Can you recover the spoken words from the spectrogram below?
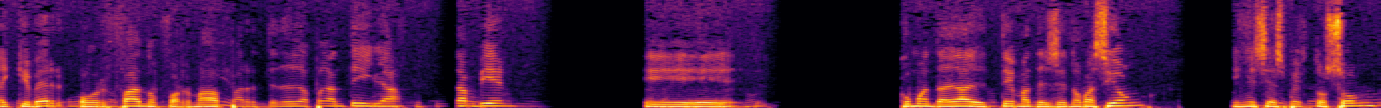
Hay que ver, Orfano formaba parte de la plantilla. También, eh, cómo andará el tema de renovación. En ese aspecto son,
